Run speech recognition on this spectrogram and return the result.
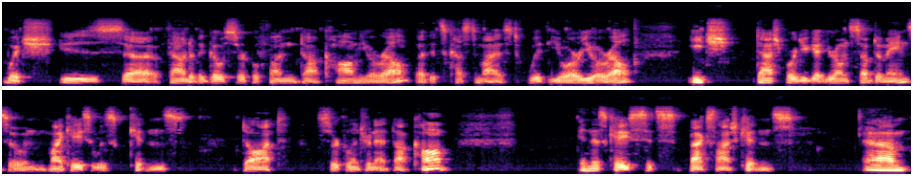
which is uh, found at the gocirclefund.com URL, but it's customized with your URL. Each dashboard you get your own subdomain. So in my case, it was kittens.circleintranet.com. In this case, it's backslash kittens. Um,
